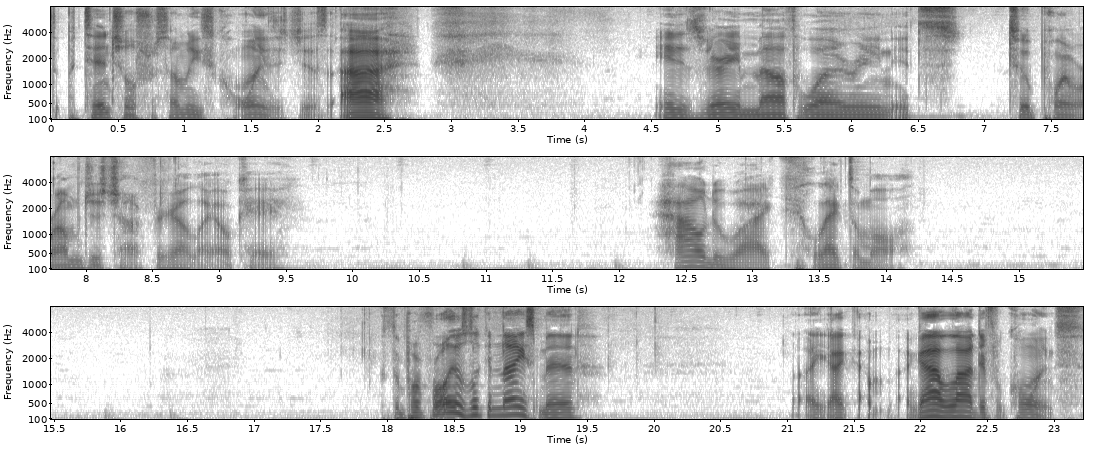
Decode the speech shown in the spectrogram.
The potential for some of these coins is just ah. It is very mouth watering. It's to a point where I'm just trying to figure out, like, okay, how do I collect them all? The portfolio's looking nice, man. I, I, I got a lot of different coins.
